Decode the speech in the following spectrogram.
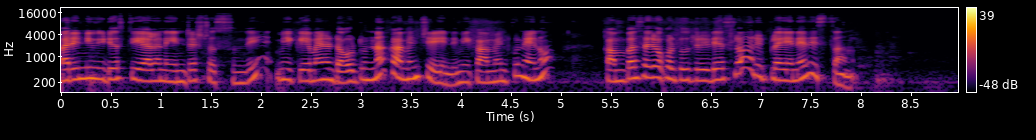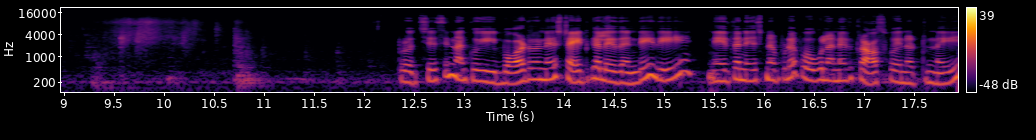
మరిన్ని వీడియోస్ తీయాలనే ఇంట్రెస్ట్ వస్తుంది. మీకు ఏమైనా డౌట్ ఉన్నా కామెంట్ చేయండి. మీ కామెంట్కు నేను కంపల్సరీ ఒక టూ త్రీ డేస్లో రిప్లై అనేది ఇస్తాను. ఇప్పుడు వచ్చేసి నాకు ఈ బార్డర్ అనేది స్ట్రైట్గా లేదండి. ఇది నేత నేసినప్పుడే పోగులు అనేది క్రాస్ పోయినట్టున్నాయి.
